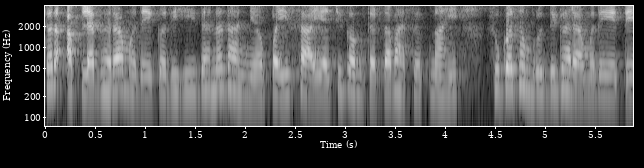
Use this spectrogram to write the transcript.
तर आपल्या घरामध्ये कधीही धनधान्य पैसा याची कमतरता भासत नाही. सुखसमृद्धी घरामध्ये येते.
